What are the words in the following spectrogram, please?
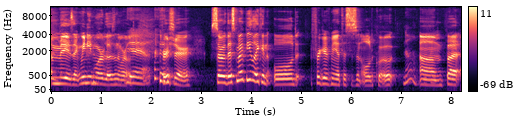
amazing. We need more of those in the world. yeah, for sure. So this might be like an old. Forgive me if this is an old quote. no, Um, but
